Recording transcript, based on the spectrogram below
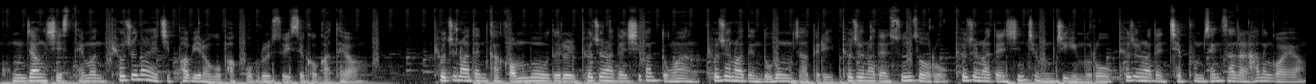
공장 시스템은 표준화의 집합이라고 바꿔 부를 수 있을 것 같아요. 표준화된 각 업무들을 표준화된 시간 동안 표준화된 노동자들이 표준화된 순서로 표준화된 신체 움직임으로 표준화된 제품 생산을 하는 거예요.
